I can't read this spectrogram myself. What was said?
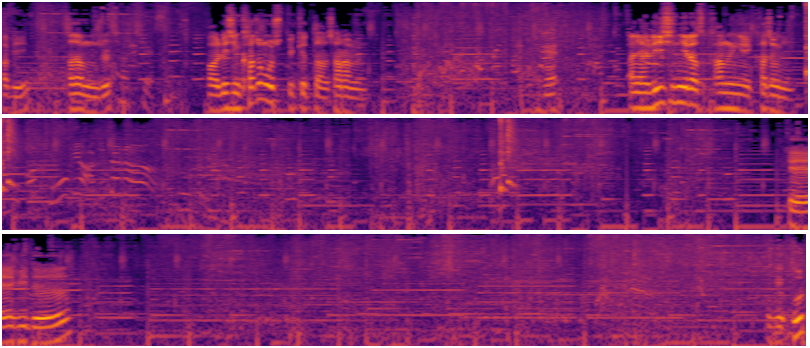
아비 다 잡는 줄? 아 리신 카정 올 수도 있겠다 잘하면 오케이 아니야 리신이라서 가능해 가정이 오케이 미드. 오케이 굿.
